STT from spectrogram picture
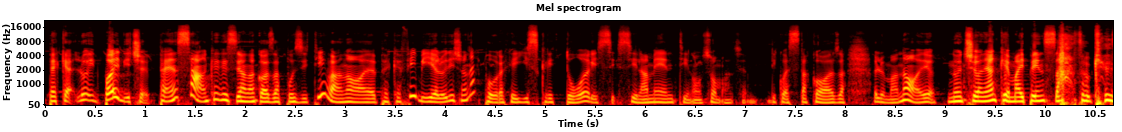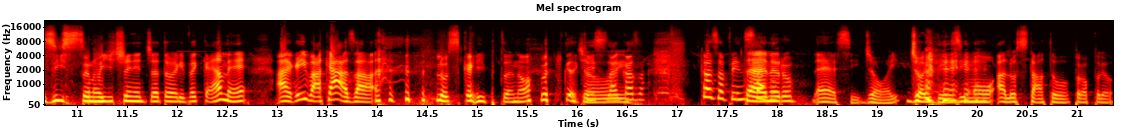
perché lui poi dice, pensa anche che sia una cosa positiva, no? Eh, Perché Phoebe glielo dice, non hai paura che gli scrittori si, si lamentino, insomma, se- di questa cosa. E lui, ma no, io non ci ho neanche mai pensato che esistono gli sceneggiatori, perché a me arriva a casa lo script, no? Perché chissà Joy. cosa, cosa pensavo. Tenero. Eh sì, Joy, Joydesimo allo stato proprio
